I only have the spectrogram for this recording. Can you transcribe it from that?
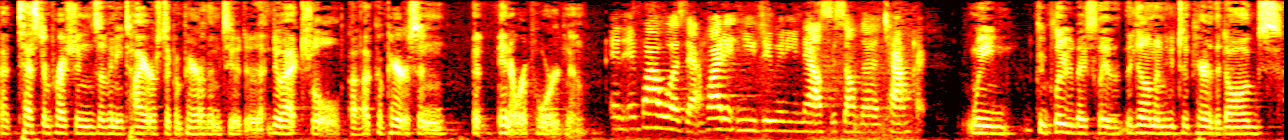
uh, test impressions of any tires to compare them to, to do actual uh, comparison in a report, no. And, and why was that? Why didn't you do any analysis on the tire impressions? We concluded basically that the gentleman who took care of the dogs,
